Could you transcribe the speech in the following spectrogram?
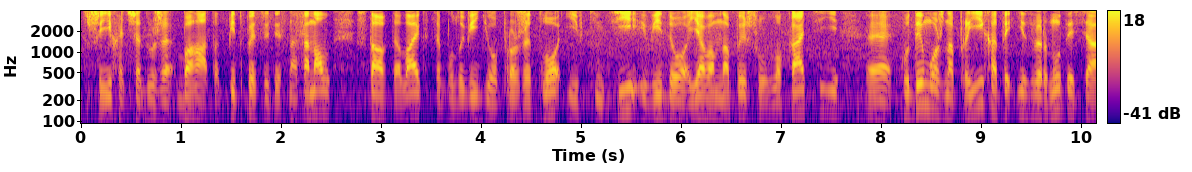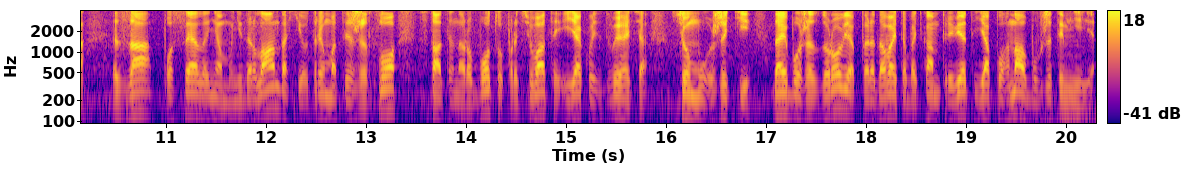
тому що їхати ще дуже багато. Підписуйтесь на канал, ставте лайк. Це було відео про житло. І в кінці відео я вам напишу локації, е, куди можна приїхати і звернутися за поселенням у Нідерландах і отримати житло, стати на роботу, працювати і якось двигатися в цьому житті. Дай Боже здоров'я, передавайте батькам привіт. Я погнав, бо вже темніє.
